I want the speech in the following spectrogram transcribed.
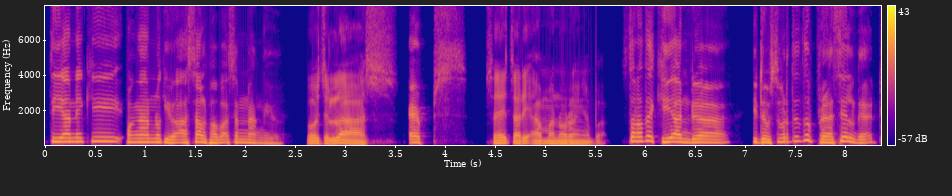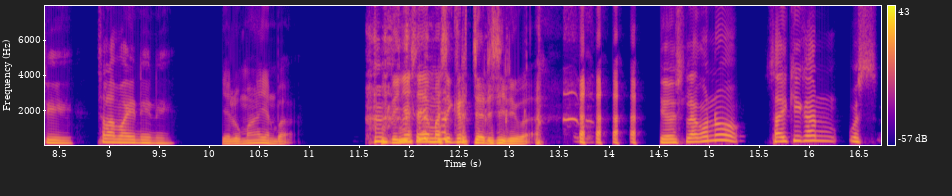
Tian iki penganut yo asal bapak senang yo Oh jelas. Apps. Saya cari aman orangnya pak. strategi anda hidup seperti itu berhasil nggak di selama ini nih Ya lumayan pak. Buktinya saya masih kerja di sini pak. ya setelah ngono saiki kan wis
